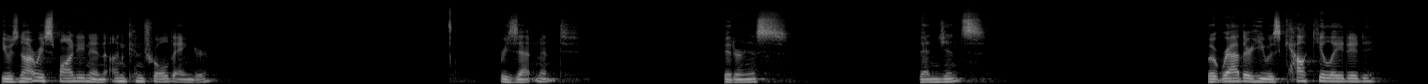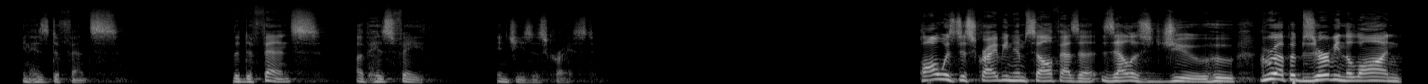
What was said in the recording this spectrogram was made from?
He was not responding in uncontrolled anger, resentment, bitterness, vengeance, but rather he was calculated in his defense, the defense of his faith in Jesus Christ. Paul was describing himself as a zealous Jew who grew up observing the law and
